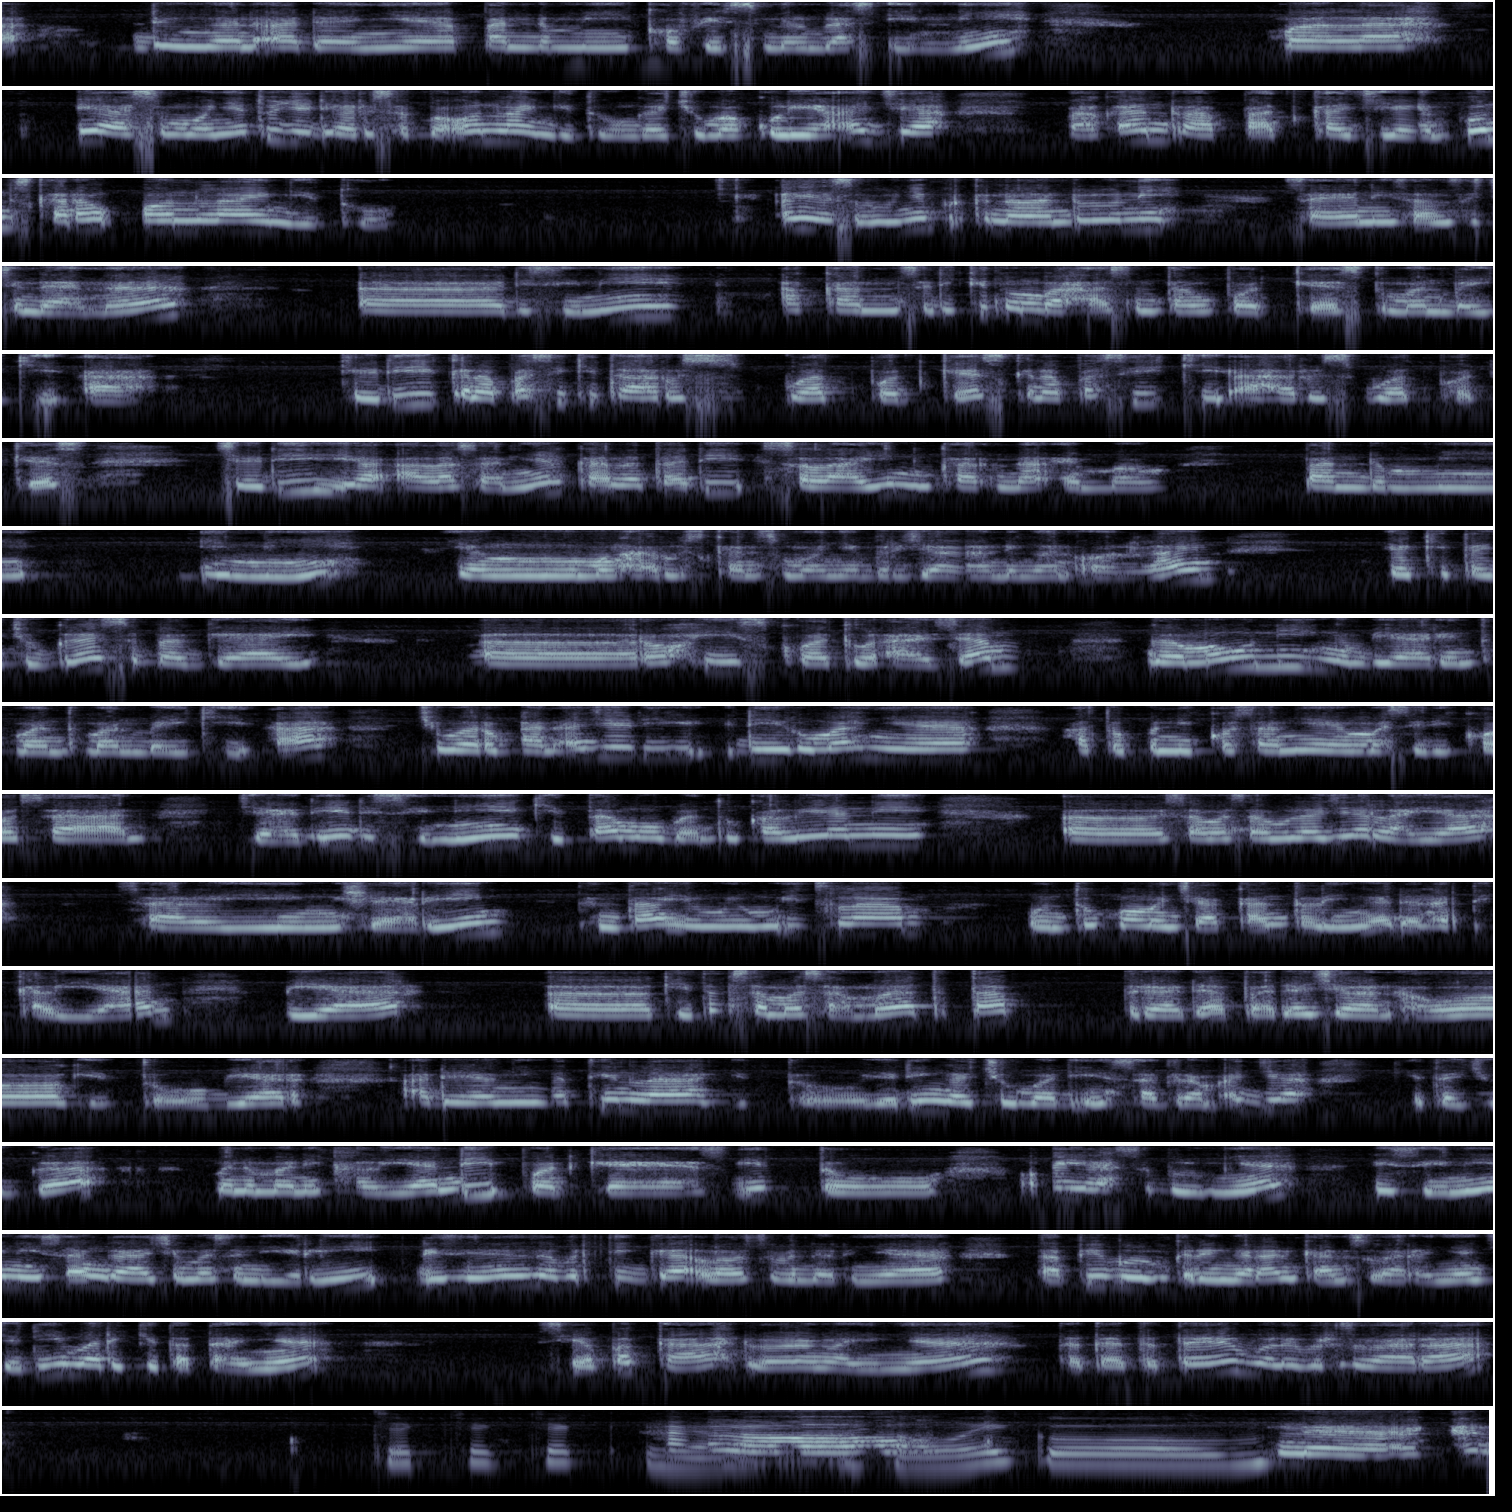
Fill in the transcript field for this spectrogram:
dengan adanya pandemi COVID-19 ini malah ya semuanya tuh jadi harus serba online gitu. Nggak cuma kuliah aja, bahkan rapat kajian pun sekarang online gitu. Oh ya, sebelumnya perkenalan dulu nih. Saya Nisan Secendana. Eh, di sini akan sedikit membahas tentang podcast teman baik Kia. Jadi kenapa sih kita harus buat podcast? Kenapa sih Kia harus buat podcast? Jadi ya alasannya karena tadi selain karena emang pandemi ini yang mengharuskan semuanya berjalan dengan online, ya kita juga sebagai rohis kuatul azam nggak mau nih ngebiarin teman-teman baik Kia cuma rebahan aja di, di rumahnya ataupun di kosannya yang masih di kosan. Jadi di sini kita mau bantu kalian nih eh, sama-sama belajar lah ya, saling sharing tentang ilmu-ilmu Islam untuk memanjakan telinga dan hati kalian biar eh, kita sama-sama tetap berada pada jalan Allah gitu biar ada yang ngingetin lah gitu jadi nggak cuma di Instagram aja kita juga menemani kalian di podcast itu. Oh iya, sebelumnya di sini Nisa nggak cuma sendiri, di sini Nisa bertiga loh sebenarnya, tapi belum kedengaran kan suaranya. Jadi mari kita tanya, siapakah dua orang lainnya? Teteh-teteh boleh bersuara? Cek cek cek. Ya. Halo. Assalamualaikum. Nah, kan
